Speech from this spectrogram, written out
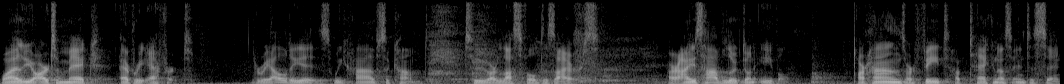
While you are to make every effort, the reality is we have succumbed to our lustful desires. Our eyes have looked on evil. Our hands, our feet have taken us into sin.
